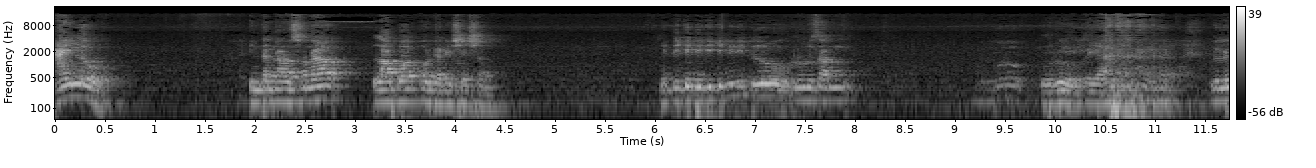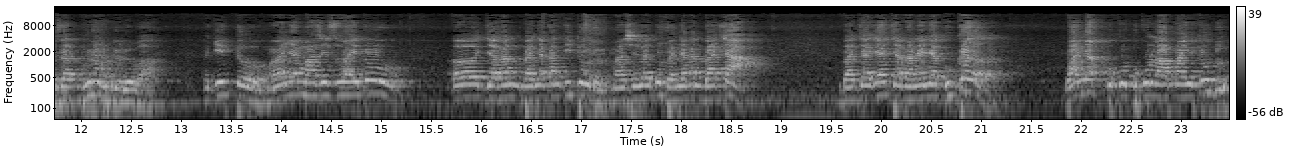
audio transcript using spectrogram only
ILO. International Labor Organization. Ini dikit-dikit ini itu lulusan guru ya lulusan guru dulu pak begitu makanya mahasiswa itu eh, jangan banyakkan tidur. Mahasiswa itu banyakkan baca. Bacanya jangan hanya Google. Banyak buku-buku lama itu tuh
